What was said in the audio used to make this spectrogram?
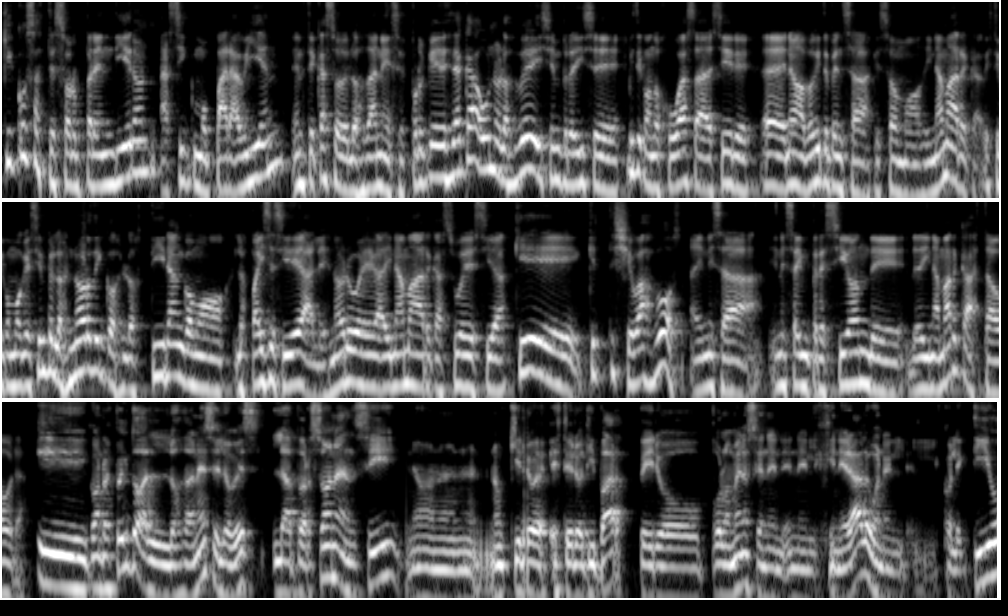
¿Qué cosas te sorprendieron así como para bien, en este caso de los daneses? Porque desde acá uno los ve y siempre dice, viste cuando jugás a decir, eh, no, ¿por qué te pensabas que somos Dinamarca? Viste, como que siempre los nórdicos los tiran como los países ideales, Noruega, Dinamarca, Suecia. ¿Qué, te llevas vos en esa, en esa impresión de, Dinamarca hasta ahora? Y con respecto a los daneses, lo que es la persona en sí, no, no, no, quiero estereotipar, pero por lo menos en el general o en el colectivo,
